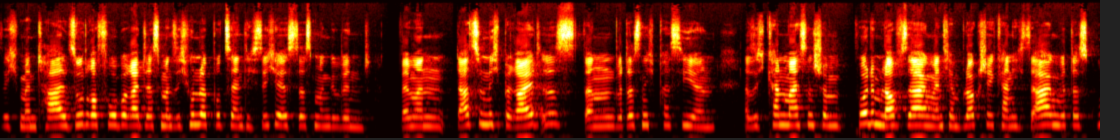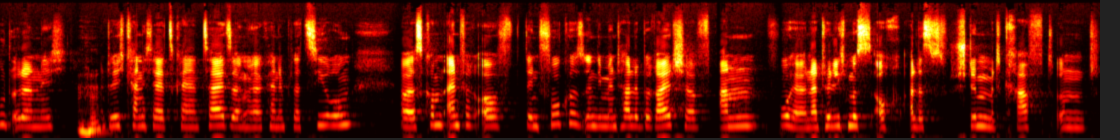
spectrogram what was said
sich mental so darauf vorbereitet, dass man sich hundertprozentig sicher ist, dass man gewinnt. Wenn man dazu nicht bereit ist, dann wird das nicht passieren. Also ich kann meistens schon vor dem Lauf sagen, wenn ich am Block stehe, kann ich sagen, wird das gut oder nicht. Mhm. Natürlich kann ich da jetzt keine Zeit sagen oder keine Platzierung, aber es kommt einfach auf den Fokus und die mentale Bereitschaft an vorher. Natürlich muss auch alles stimmen mit Kraft und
